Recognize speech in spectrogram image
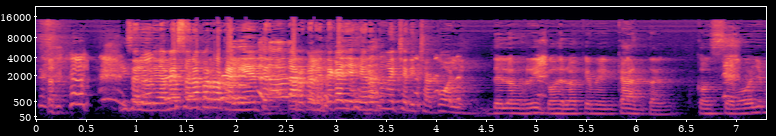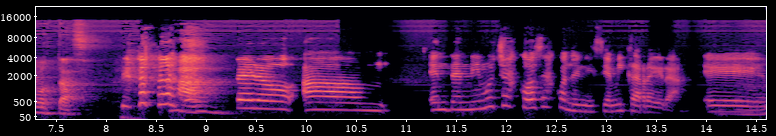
Insalubridad me suena perro caliente, perro caliente callejero con echerichacoli. de los ricos, de los que me encantan, con cebolla y mostaza. Ajá. Pero am, entendí muchas cosas cuando inicié mi carrera. Eh.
